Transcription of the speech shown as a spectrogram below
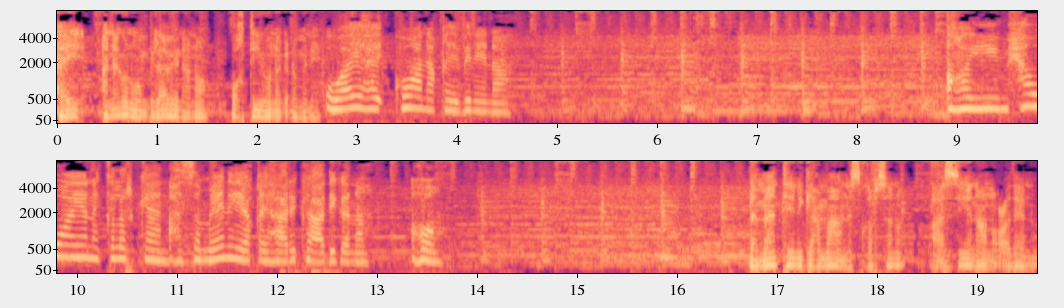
Hay annaguna waan bilaabaynaano waqtigii naga dhuminay waayahay kuwaana qaybinaynaa. Ay maxaa waayana kalarkan? Ha samaynaya qayhaarika adigana dhammaanteena gacmaha aan isqabsano aasiyana aan u codeenno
